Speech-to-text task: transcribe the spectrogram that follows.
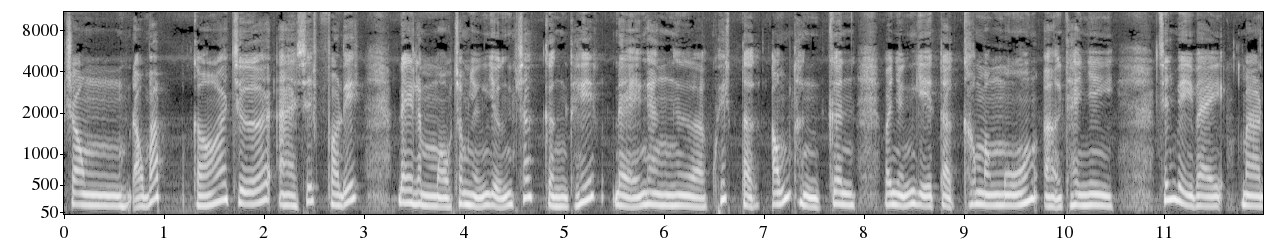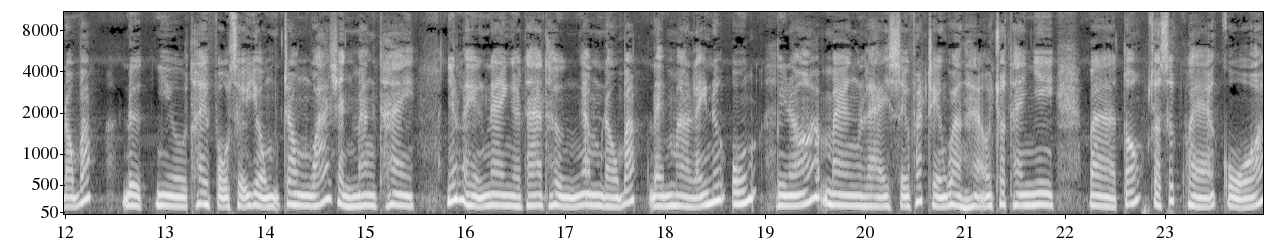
Trong đậu bắp có chứa axit folic. Đây là một trong những dưỡng chất cần thiết để ngăn ngừa khuyết tật, ống thần kinh và những dị tật không mong muốn ở thai nhi. Chính vì vậy mà đậu bắp được nhiều thai phụ sử dụng trong quá trình mang thai. Nhất là hiện nay người ta thường ngâm đậu bắp để mà lấy nước uống vì nó mang lại sự phát triển hoàn hảo cho thai nhi và tốt cho sức khỏe của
